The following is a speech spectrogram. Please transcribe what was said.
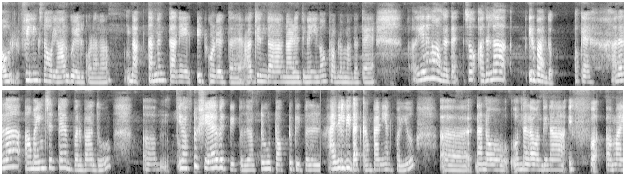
ಅವ್ರ ನ ಅವ್ರು ಯಾರಿಗೂ ಹೇಳ್ಕೊಳಲ್ಲ ನ ತನ್ನಂಗೆ ತಾನೇ ಇಟ್ಕೊಂಡಿರ್ತಾರೆ. ಅದರಿಂದ ನಾಳೆ ದಿನ ಏನೋ ಪ್ರಾಬ್ಲಮ್ ಆಗತ್ತೆ. ಏನೇನೋ ಆಗತ್ತೆ. ಸೊ ಅದೆಲ್ಲ ಇರಬಾರ್ದು. ಓಕೆ ಅದೆಲ್ಲ ಆ ಮೈಂಡ್ ಸೆಟ್ಟೇ ಬರಬಾರ್ದು. You have to share with people you have to talk to people I will be that companion for you ನಾನು ಒಂದಲ್ಲ ಒಂದಿನ if my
